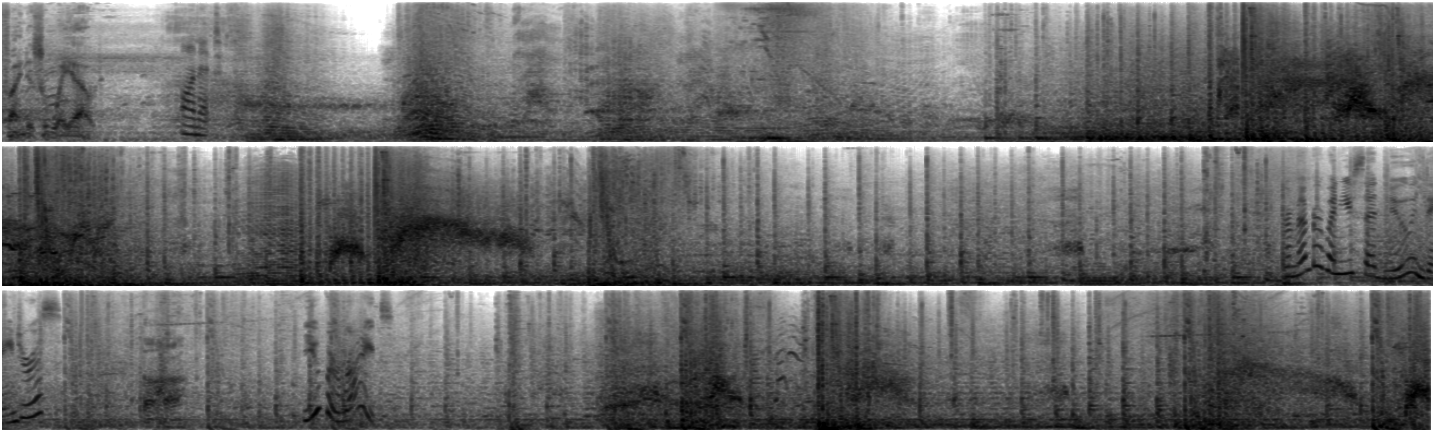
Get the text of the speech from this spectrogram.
Find us a way out. On it. Remember when you said new and dangerous? Uh-huh. You were right.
